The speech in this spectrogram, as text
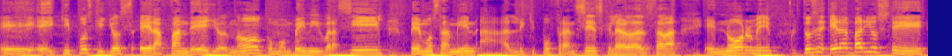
eh, equipos que yo era fan de ellos, ¿no? Como Beni Brasil, vemos también al equipo francés que la verdad estaba enorme. Entonces, eran varios eh,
